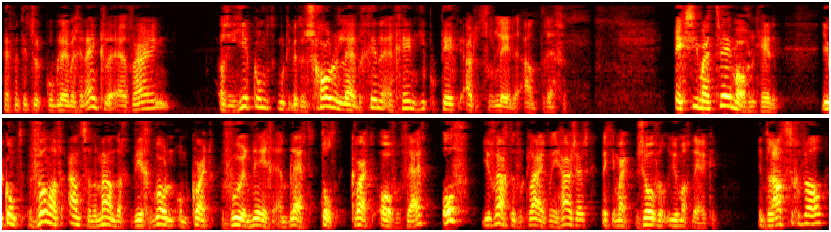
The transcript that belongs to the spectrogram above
heeft met dit soort problemen geen enkele ervaring. Als hij hier komt, moet hij met een schone lei beginnen en geen hypotheek uit het verleden aantreffen. Ik zie maar twee mogelijkheden. Je komt vanaf aanstaande maandag weer gewoon om kwart voor negen en blijft tot kwart over vijf. Of je vraagt een verklaring van je huisarts dat je maar zoveel uur mag werken. In het laatste geval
